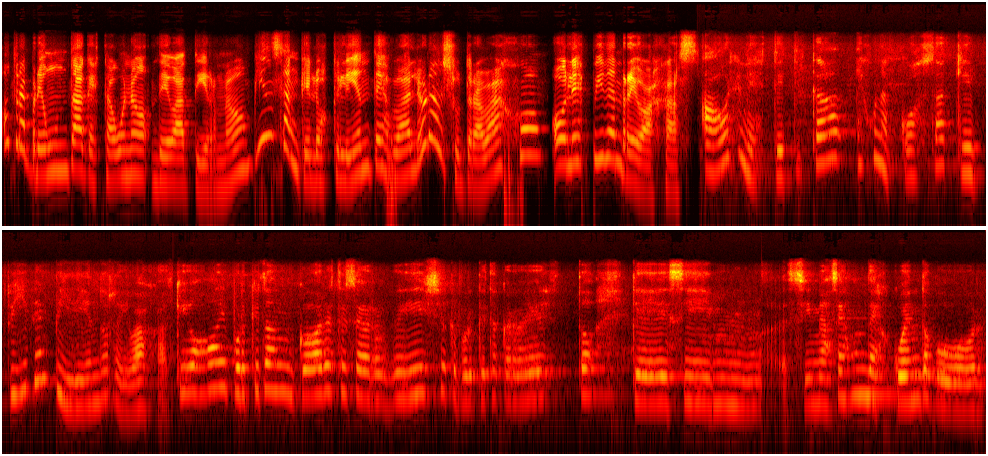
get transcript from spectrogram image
otra pregunta que está bueno debatir, ¿no? ¿Piensan que los clientes valoran su trabajo o les piden rebajas? Ahora en estética es una cosa que viven pidiendo rebajas. Que, ay, ¿por qué tan caro este servicio? Que ¿por qué está caro esto? Que si, mm, si me haces un descuento por,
